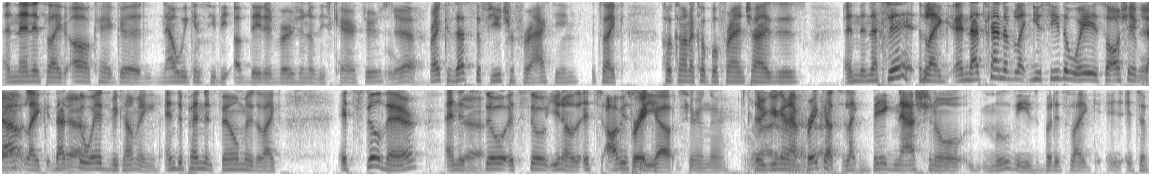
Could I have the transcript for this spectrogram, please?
and then it's like, oh, okay, good. Now we can see the updated version of these characters, Yeah. right? Because that's the future for acting. It's like hook on a couple franchises. And then that's it. Like, and that's kind of like you see the way it's all shaped Yeah. out. Like, that's Yeah. the way it's becoming. Independent film is like, it's still there, and it's Yeah. still, it's still, you know, it's obviously Breakouts here and there. They're- Right, you're gonna have right, breakouts like big national movies, but it's like it- it's a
